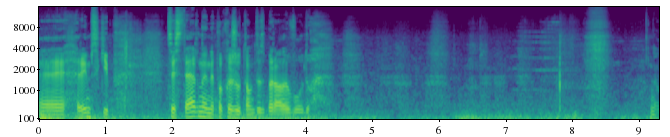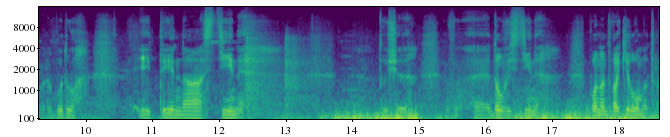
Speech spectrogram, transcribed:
е, римські цистерни не покажу там, де збирали воду. Добре, буду йти на стіни. тут ще е, довгі стіни, понад 2 кілометри.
